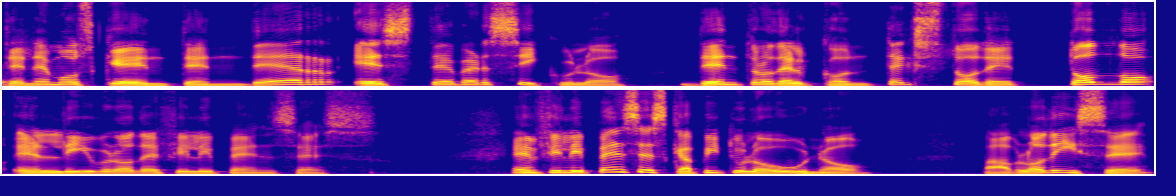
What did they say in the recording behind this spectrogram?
Tenemos que entender este versículo dentro del contexto de todo el libro de Filipenses. En Filipenses capítulo 1, Pablo dice,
